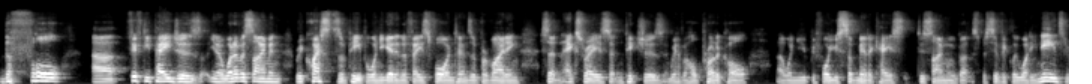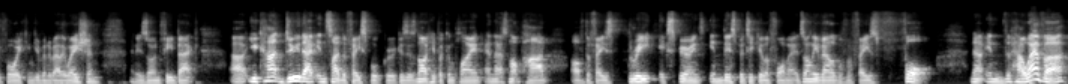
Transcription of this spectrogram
the full uh, 50 pages, you know, whatever Simon requests of people when you get into phase four in terms of providing certain X-rays, certain pictures. We have a whole protocol uh, when you before you submit a case to Simon, we've got specifically what he needs before he can give an evaluation and his own feedback. Uh, you can't do that inside the Facebook group because it's not HIPAA compliant and that's not part of the phase three experience in this particular format. It's only available for phase four. Now, in the, however,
